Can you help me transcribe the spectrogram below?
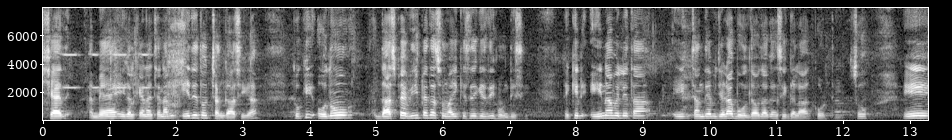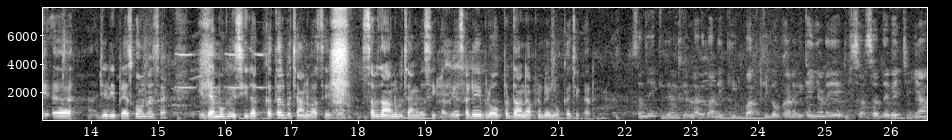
ਸ਼ਾਇਦ ਮੈਂ ਇਹ ਗੱਲ ਕਹਿਣਾ ਚਾਹਨਾ ਵੀ ਇਹਦੇ ਤੋਂ ਚੰਗਾ ਸੀਗਾ, ਕਿਉਂਕਿ ਉਦੋਂ 10 ਪੈ 20 ਪੈ ਤਾਂ ਸੁਣਵਾਈ ਕਿਸੇ ਦੀ ਕਿਸੇ ਦੀ ਹੁੰਦੀ ਸੀ। ਲੇਕਿਨ ਇਹਨਾਂ ਵੇਲੇ ਤਾਂ ਇਹ ਚਾਹੁੰਦੇ ਆ ਵੀ ਜਿਹੜਾ ਬੋਲਦਾ ਉਹਦਾ ਅਸੀਂ ਗਲਾ ਘੋਟਦੀ ਸੋ ਇਹ ਜਿਹੜੀ ਪ੍ਰੈਸ ਕਾਨਫਰੰਸ ਹੈ, ਇਹ ਡੈਮੋਕ੍ਰੇਸੀ ਦਾ ਕਤਲ ਬਚਾਉਣ ਵਾਸਤੇ, ਸੰਵਿਧਾਨ ਨੂੰ ਬਚਾਉਣ ਵਾਸਤੇ ਕਰ ਰਹੇ ਹਾਂ ਸਾਡੇ ਬਲਾਕ ਪ੍ਰਧਾਨ ਆਪਣੇ ਆਪਣੇ ਲੋਕਾਂ 'ਚ ਕਰ ਰਹੇ ਆ। ਸੰਜੇ ਕਿਤੇ ਨਾ ਕਿਤੇ ਲੱਗਦਾ ਨਹੀਂ ਕਿ ਬਾਕੀ ਲੋਕਾਂ ਨੇ ਵੀ ਕਈਆਂ ਨੇ ਸੰਸਦ ਦੇ ਵਿੱਚ ਜਾਂ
